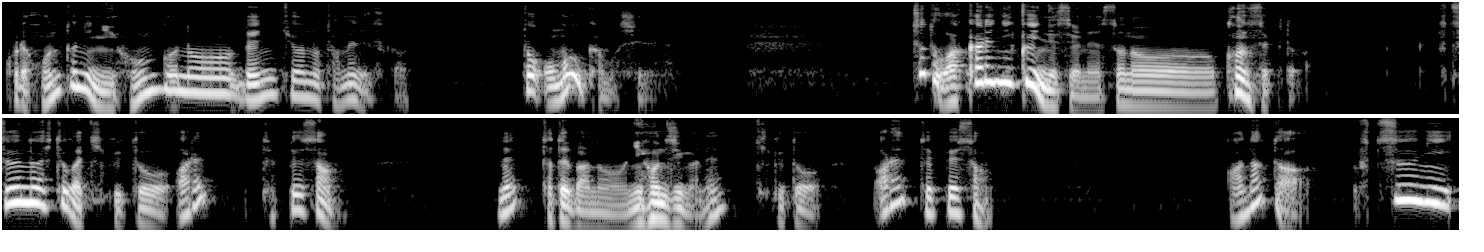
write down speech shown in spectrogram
これ本当に日本語の勉強のためですか?」と思うかもしれない。ちょっと分かりにくいんですよねそのコンセプトが。普通の人が聞くと「あれ？哲平さん」ね？例えばあの日本人がね聞くと「あれ？哲平さんあなた普通に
